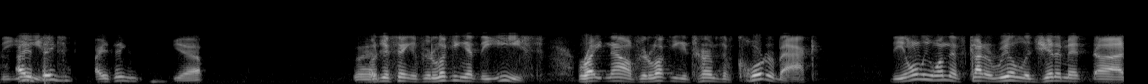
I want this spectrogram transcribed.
the I East, think, I think, yeah. Go ahead. I'm just saying, if you're looking at the East right now, if you're looking in terms of quarterback, the only one that's got a real legitimate uh,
